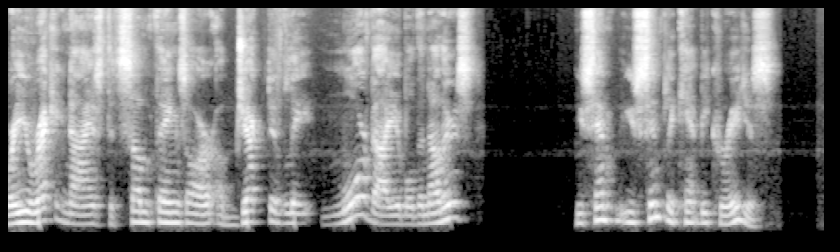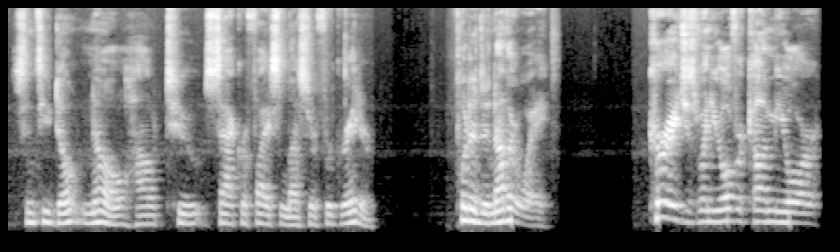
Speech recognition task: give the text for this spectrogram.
where you recognize that some things are objectively more valuable than others, you, sim- you simply can't be courageous since you don't know how to sacrifice lesser for greater. Put it another way courage is when you overcome your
